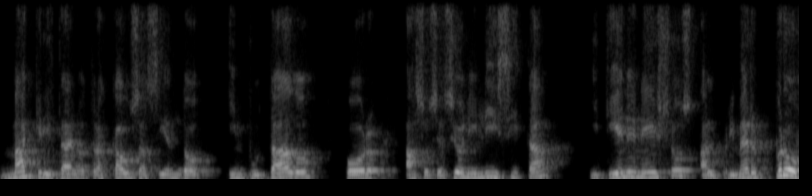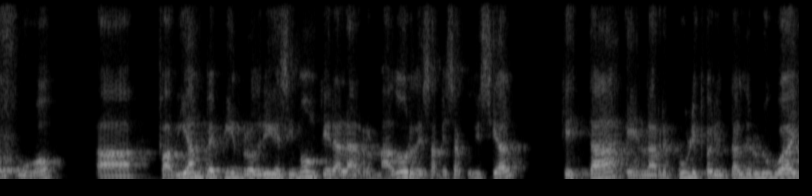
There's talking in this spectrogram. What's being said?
Macri está en otras causas siendo imputado por asociación ilícita y tienen ellos al primer prófugo, a Fabián Pepín Rodríguez Simón, que era el armador de esa mesa judicial, que está en la República Oriental del Uruguay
